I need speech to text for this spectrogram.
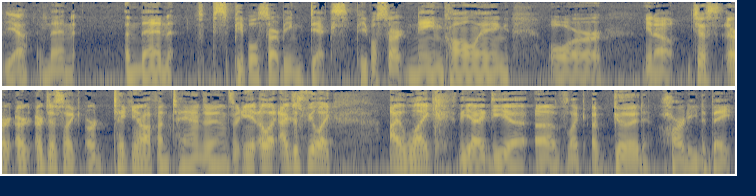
Yeah. and then and then people start being dicks. People start name calling or you know just or, or, or just like or taking off on tangents. Or, you know, like I just feel like I like the idea of like a good hearty debate.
